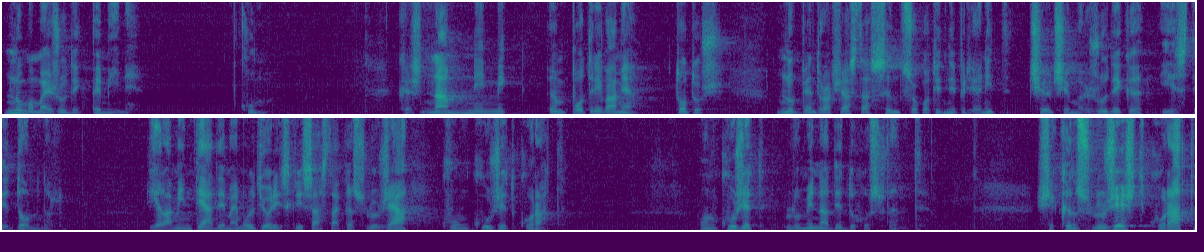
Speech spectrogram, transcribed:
nu mă mai judec pe mine. Cum? Căci n-am nimic împotriva mea. Totuși, nu pentru aceasta sunt socotit neprihănit, cel ce mă judecă este Domnul. El amintea de mai multe ori scris asta că slujea cu un cuget curat, un cuget luminat de Duhul Sfânt. Și când slujești curat,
